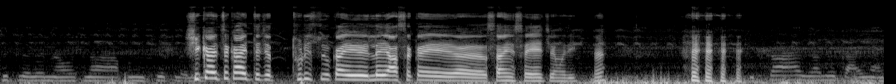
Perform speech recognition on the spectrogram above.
शिकलेलं नव्हत ना आपण शिकलो शिकायचं काय त्याच्यात? थोडीच काय लय असं काय सायन्स आहे ह्याच्यामध्ये हं? काय झालं काय नाही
